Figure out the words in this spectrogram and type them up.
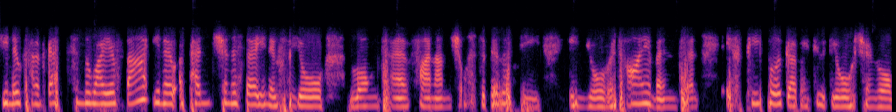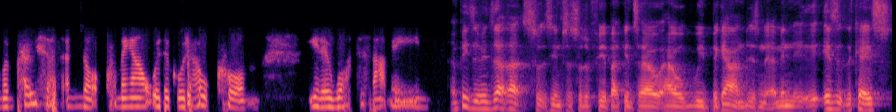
you know, kind of gets in the way of that. You know, a pension is there, you know, for your long-term financial stability in your retirement. And if people are going through the auto enrolment process and not coming out with a good outcome, you know, what does that mean? And Peter, I mean, that, that sort of seems to sort of feed back into how, how we began, isn't it? I mean, is it the case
